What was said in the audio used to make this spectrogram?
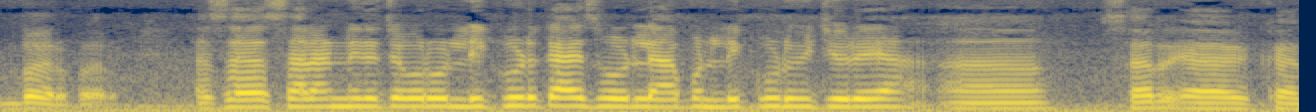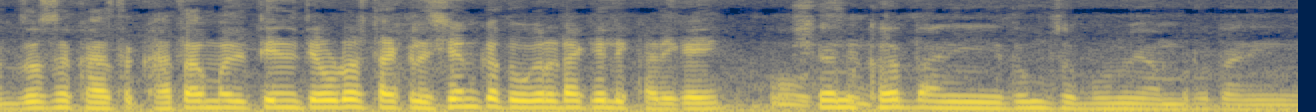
बरं बरं. असं सरांनी त्याच्याबरोबर लिक्विड काय सोडले? आपण लिक्विड विचारूया. अं, सर अं, ख- जसं खत- खतामध्ये त्यांनी तेवढंच टाकले. शेणखत वगैरे टाकले खाली काही? शेणखत आणि तुमचं भूमी अमृत आणि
